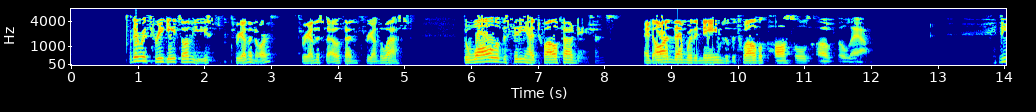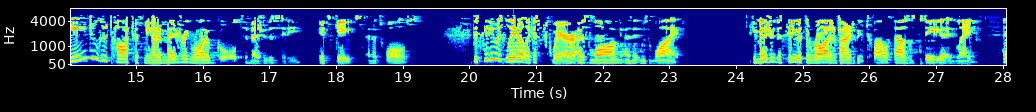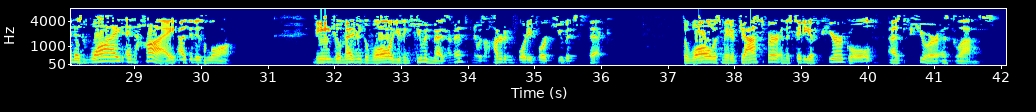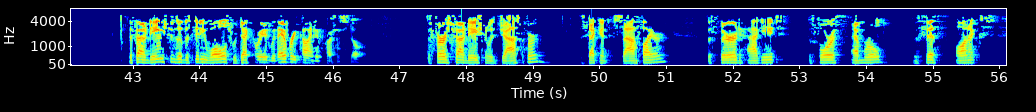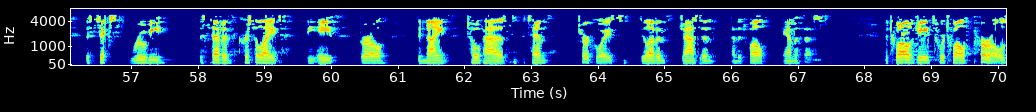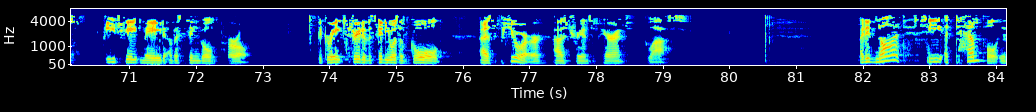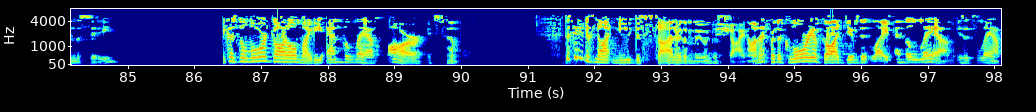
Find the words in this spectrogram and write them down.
There were three gates on the east, three on the north, three on the south, and three on the west. The wall of the city had twelve foundations, and on them were the names of the twelve apostles of the Lamb. The angel who talked with me had a measuring rod of gold to measure the city, its gates, and its walls. The city was laid out like a square, as long as it was wide. He measured the city with the rod and found it to be 12,000 stadia in length, and as wide and high as it is long. The angel measured the wall using human measurement, and it was 144 cubits thick. The wall was made of jasper, and the city of pure gold, as pure as glass. The foundations of the city walls were decorated with every kind of precious stone. The first foundation was jasper, the second sapphire, the third agate, the fourth emerald, the fifth onyx, the sixth ruby, the seventh chrysolite, the eighth beryl, the ninth topaz, the tenth turquoise, the eleventh jacinth, and the twelfth amethyst. The twelve gates were twelve pearls, each gate made of a single pearl. The great street of the city was of gold, as pure as transparent glass. I did not see a temple in the city, because the Lord God Almighty and the Lamb are its temple. The city does not need the sun or the moon to shine on it, for the glory of God gives it light, and the Lamb is its lamp.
